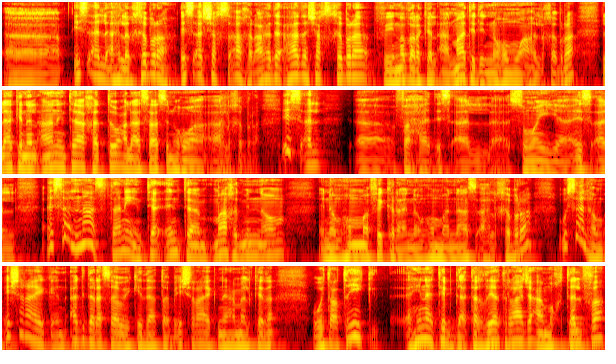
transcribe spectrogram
آه، اسأل أهل الخبرة اسأل شخص آخر. هذا هذا شخص خبرة في نظرك الآن. ما تدري إنه هو مو أهل الخبره لكن الآن أنت أخذته على أساس إنه هو أهل خبرة. اسأل فهد اسأل سمية اسأل اسأل ناس ثانيين. انت انت ماخذ منهم انهم هم فكرة انهم هم الناس أهل خبرة واسألهم إيش رأيك أقدر أسوي كذا؟ طيب إيش رأيك نعمل كذا؟ وتعطيك هنا تبدأ تغذيات راجعة مختلفة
